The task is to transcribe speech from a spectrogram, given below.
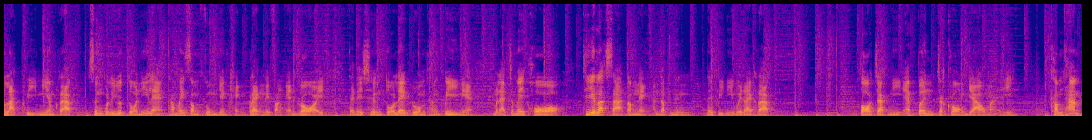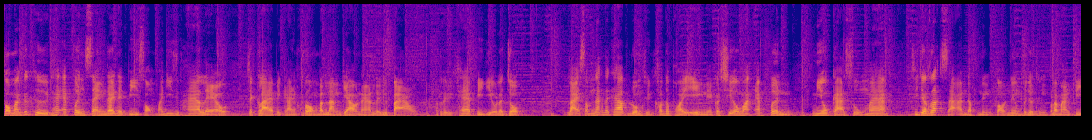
ตลาดพรีเมียมครับ ซึ่งกลยุทธ์ตัวนี้แหละทำให้ซัมซุงยังแข็งแกร่งในฝั่ง Android แต่ในเชิงตัวเลขรวมทั้งปีเนี่ยมันอาจจะไม่พอที่จะรักษาตำแหน่งอันดับหนึ่งในปีนี้ไว้ได้ครับ ต่อจากนี้ Apple จะครองยาวไหม คำถามต่อมาก็คือถ้า Apple แซงได้ในปี 2025 แล้ว จะกลายเป็นการครองบัลลังก์ยาวนานเลยหรือเปล่า หรือแค่ปีเดียวแล้วจบ หลายสำนักนะครับรวมถึง Counterpoint เองเนี่ยก็เชื่อว่า Apple มีโอกาสสูงมาก ที่จะรักษาอันดับหนึ่งต่อเนื่องไปจนถึงประมาณปี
